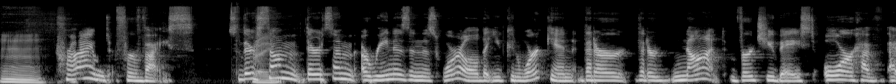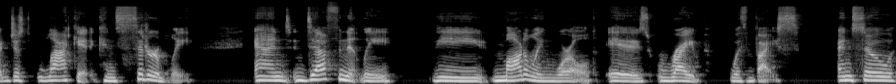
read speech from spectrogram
Mm, primed for vice. So there's Right. some there are some arenas in this world that you can work in that are that are not virtue based or have just lack it considerably. And definitely the modeling world is ripe with vice. And so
